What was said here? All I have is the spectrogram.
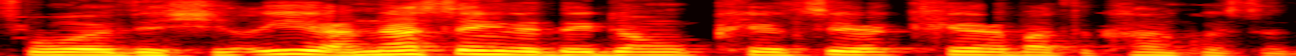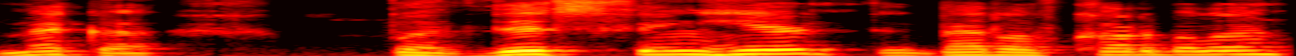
for the Shia, I'm not saying that they don't care, care about the conquest of Mecca, but this thing here, the Battle of Karbala,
